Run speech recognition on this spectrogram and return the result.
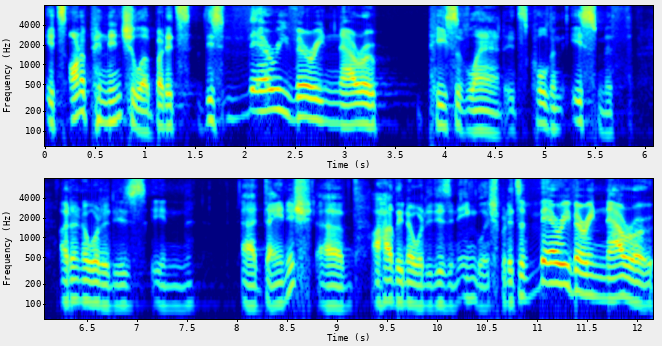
it's on a peninsula, but it's this very, very narrow piece of land. It's called an isthmus. I don't know what it is in uh, Danish. Uh, I hardly know what it is in English, but it's a very, very narrow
